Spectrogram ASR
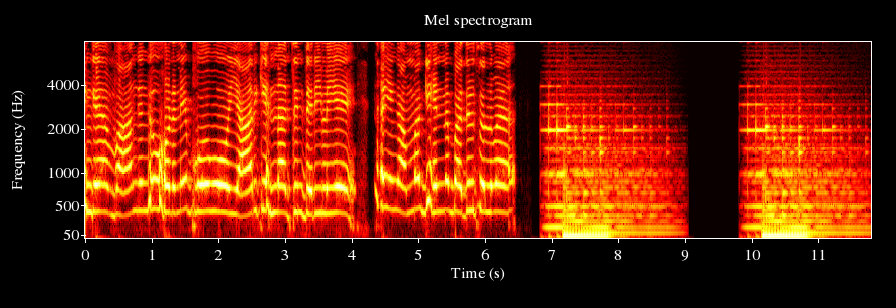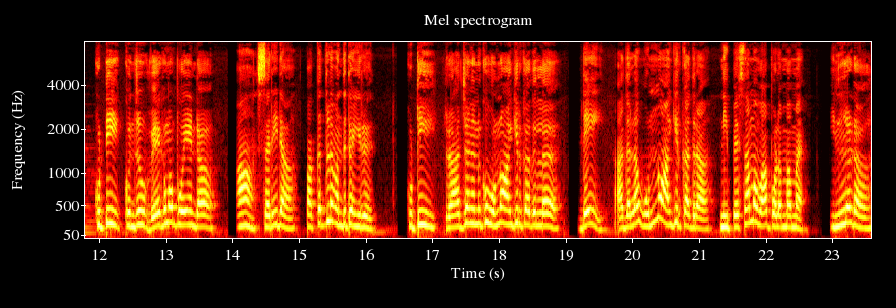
எங்க வாங்குங்க உடனே போவோம். யாருக்கு என்ன ஆச்சுன்னு தெரியலையே. நான் எங்க அம்மாக்கு என்ன பதில் சொல்லுவேன்? குட்டி கொஞ்சம் வேகமா போயேன்டா. ஆ சரிடா. பக்கத்துல வந்துட்டேன் இரு. குட்டி ராஜானனுக்கு ஒன்னும் ஆகியிருக்காதுல்ல. டேய் அதெல்லாம் ஒன்னும் ஆகியிருக்காதுடா. நீ பேசாம வா புலம்பாம. இல்லடா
